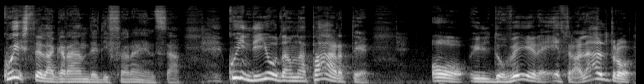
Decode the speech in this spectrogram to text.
Questa è la grande differenza. Quindi io da una parte ho il dovere e tra l'altro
